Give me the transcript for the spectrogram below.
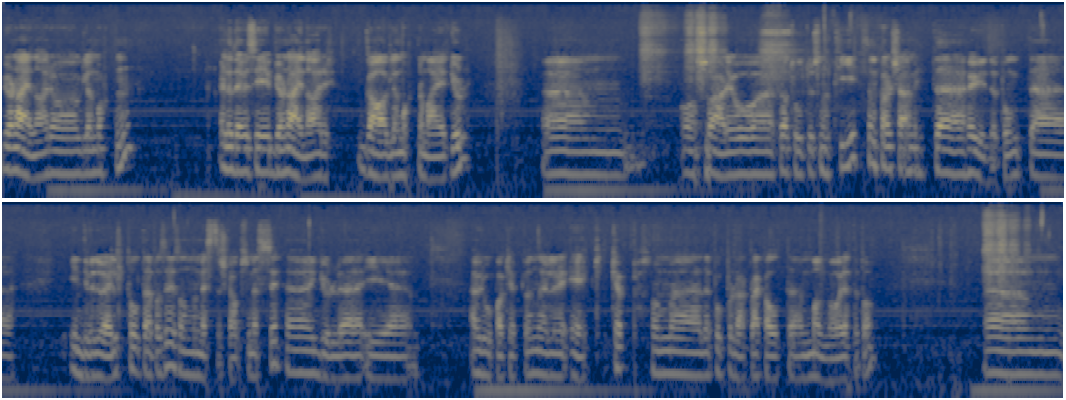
Bjørn Einar og Glenn Morten. Eller det vil si, Bjørn Einar ga Glenn Morten og meg et gull. Um, og så er det jo eh, fra 2010, som kanskje er mitt eh, høydepunkt eh, individuelt, holdt jeg på å si, sånn mesterskapsmessig. Eh, gullet i Europacupen, eller EK-cup, som eh, det populært ble kalt eh, mange år etterpå. Um,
